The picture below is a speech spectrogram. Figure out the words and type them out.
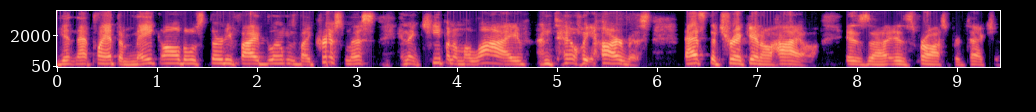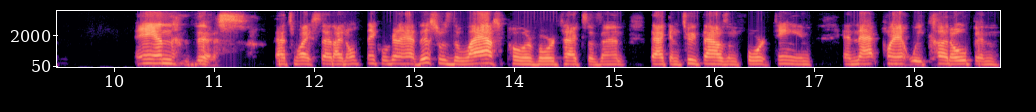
getting that plant to make all those 35 blooms by Christmas and then keeping them alive until we harvest. That's the trick in Ohio is, uh, is frost protection. And this. That's why I said I don't think we're going to have this was the last polar vortex event back in 2014 and that plant we cut open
